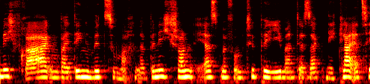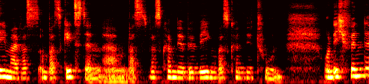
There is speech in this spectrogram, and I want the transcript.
mich fragen, bei Dingen mitzumachen. Da bin ich schon erstmal vom Typ her jemand, der sagt, nee, klar, erzähl mal, was, um was geht's denn? Ähm, was, was können wir bewegen, was können wir tun? Und ich finde,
